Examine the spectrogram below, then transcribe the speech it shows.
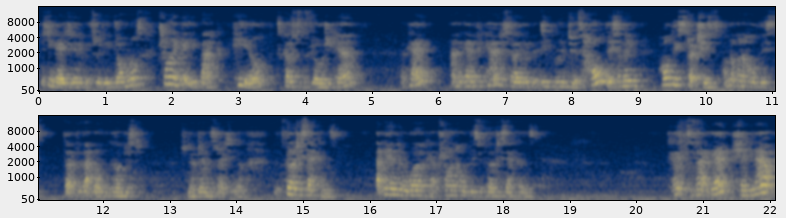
Just engage a little bit through the abdominals. Try and get your back heel close to the floor as you can. Okay? And again, if you can, just go a little bit deeper into it. So hold this. I mean, hold these stretches. I'm not going to hold this that, for that long because I'm just you know, demonstrating them. But 30 seconds. At the end of a workout, try and hold this for 30 seconds. Okay, so that again, shake it out,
